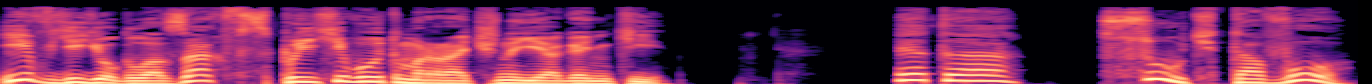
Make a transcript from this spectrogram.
и в ее глазах вспыхивают мрачные огоньки. «Это суть того,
